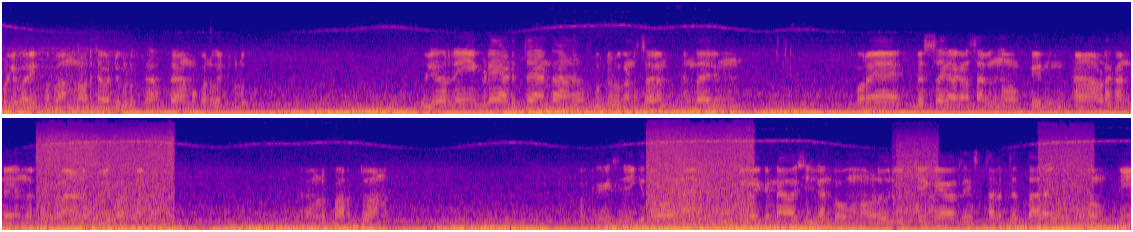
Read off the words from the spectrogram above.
പുള്ളി പറയും അപ്പോൾ നമ്മളവിടെ ചവിട്ടി കൊടുക്കുക അത്രേ നമുക്കൊണ്ട് പറ്റുള്ളൂ പുള്ളി പറഞ്ഞ ഇവിടെ അടുത്താണ്ടാണ് ഫുഡ് കൊടുക്കേണ്ട സ്ഥലം എന്തായാലും കുറേ ബസ് കിടക്കുന്ന സ്ഥലം നോക്കി ആ, അവിടെ കണ്ടു കഴിഞ്ഞാൽ നിർത്തിക്കൊള്ളാനാണ് പുള്ളി പറഞ്ഞത് നമ്മൾ പുറത്തുമാണ് ഓക്കെ എനിക്ക് തോന്നുന്നത് ഫുഡ് കഴിക്കേണ്ട ആവശ്യമില്ലെന്ന് തോന്നുന്നു നമ്മളൊരു ഉച്ചയൊക്കെ ആവാതെ സ്ഥലത്തെത്താറായി തോന്നും ഏ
